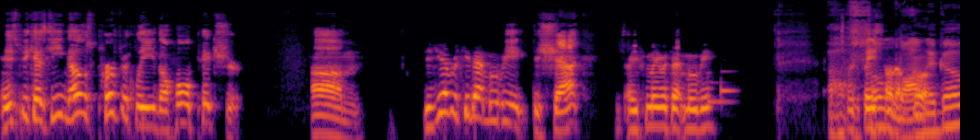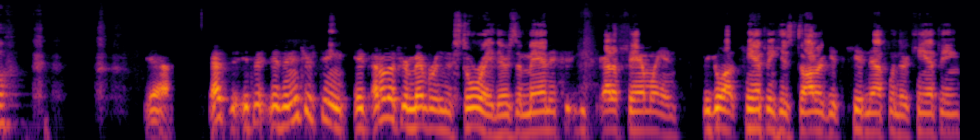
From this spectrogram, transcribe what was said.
and it's because He knows perfectly the whole picture. Um, did you ever see that movie, The Shack? Are you familiar with that movie? Oh, it was based so on a long book. ago. Yeah, that's it's, a, it's an interesting. It, I don't know if you remember in the story. There's a man. He's got a family, and they go out camping. His daughter gets kidnapped when they're camping.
